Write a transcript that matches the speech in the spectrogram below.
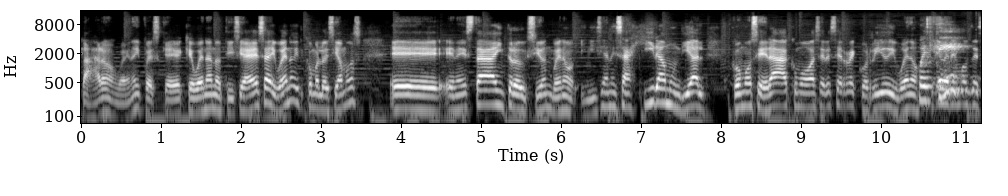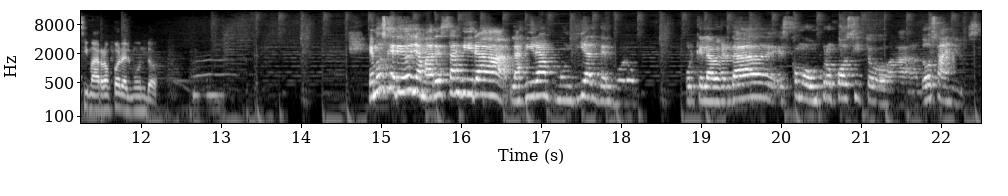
Claro, bueno, y pues qué, qué, buena noticia esa. Y bueno, y como lo decíamos eh, en esta introducción, bueno, inician esa gira mundial. ¿Cómo será? ¿Cómo va a ser ese recorrido? Y bueno, pues ¿qué veremos de Cimarrón por el mundo? Hemos querido llamar esta gira la gira mundial del joropo porque la verdad es como un propósito a dos años.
